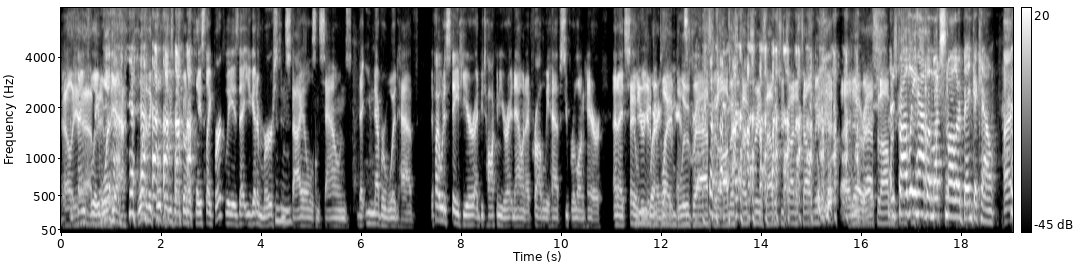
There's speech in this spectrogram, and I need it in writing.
Hell yeah, Thankfully, one, yeah, one of the cool things about going to a place like Berklee is that you get immersed mm-hmm. in styles and sounds that you never would have. If I would have stayed here, I'd be talking to you right now, and I'd probably have super long hair and I'd still and you're going to be playing bluegrass in Amish country. Is that what you're trying to tell me? I know, bluegrass right? and Amish. I'd probably country? have a much smaller bank account. I,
